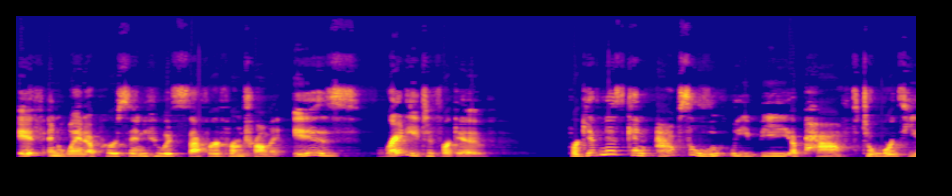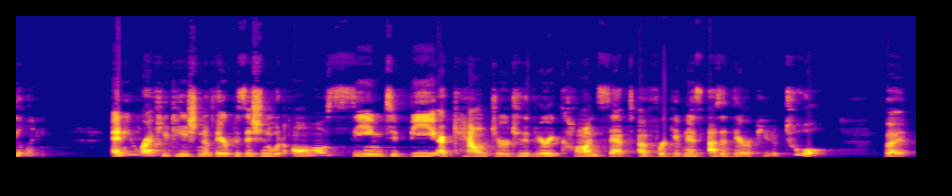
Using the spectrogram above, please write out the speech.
If and when a person who has suffered from trauma is ready to forgive, forgiveness can absolutely be a path towards healing. Any refutation of their position would almost seem to be a counter to the very concept of forgiveness as a therapeutic tool, but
